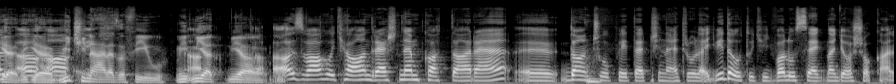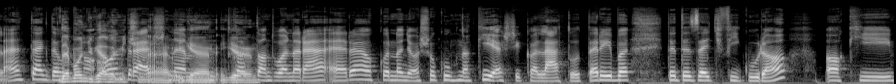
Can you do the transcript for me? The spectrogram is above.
Igen, igen. A, a, mit csinál ez a fiú? Mi, mi, a, mi a... Az van, hogyha András nem kattan rá, Dancsó Péter csinált róla egy videót, úgyhogy valószínűleg nagyon sokan látták, de, de mondjuk el, András hogy nem igen, igen. kattant volna rá erre, akkor nagyon sokunknak kiesik a látóteréből. Tehát ez egy figura, aki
